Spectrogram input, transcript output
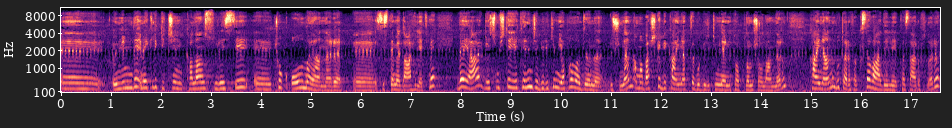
e, önünde emeklilik için kalan süresi e, çok olmayanları e, sisteme dahil etme veya geçmişte yeterince birikim yapamadığını düşünen ama başka bir kaynakta bu birikimlerini toplamış olanların kaynağını bu tarafa kısa vadeli tasarrufları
